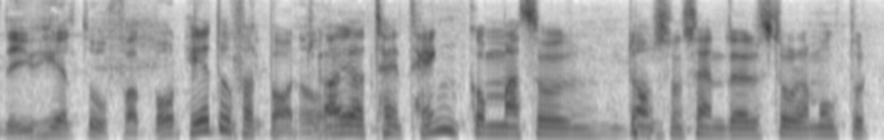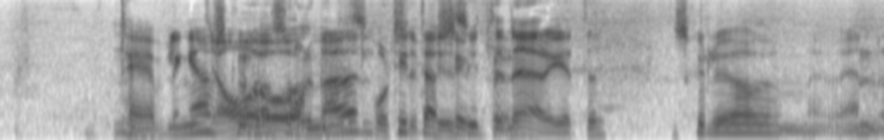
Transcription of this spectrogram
Det är ju helt ofattbart. Helt ofattbart. Ja. Ja, tänk om alltså, de som sänder stora motortävlingar mm. skulle ja, ha sådana tittarsiffror. Det finns inte i närheten. Då skulle ha en,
